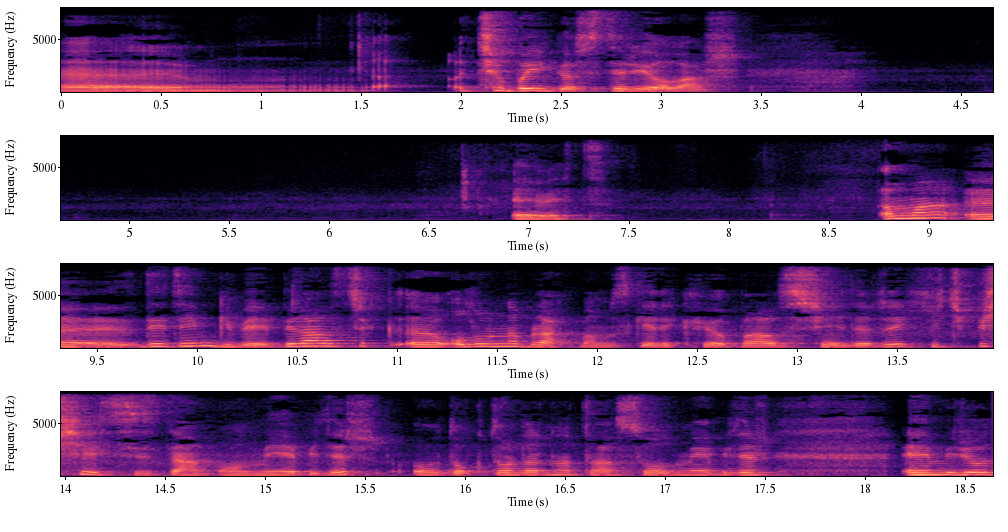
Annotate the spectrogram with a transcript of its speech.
e, çabayı gösteriyorlar. Evet. Ama e, dediğim gibi birazcık e, oluruna bırakmamız gerekiyor bazı şeyleri. Hiçbir şey sizden olmayabilir. O doktorların hatası olmayabilir. Embriyo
